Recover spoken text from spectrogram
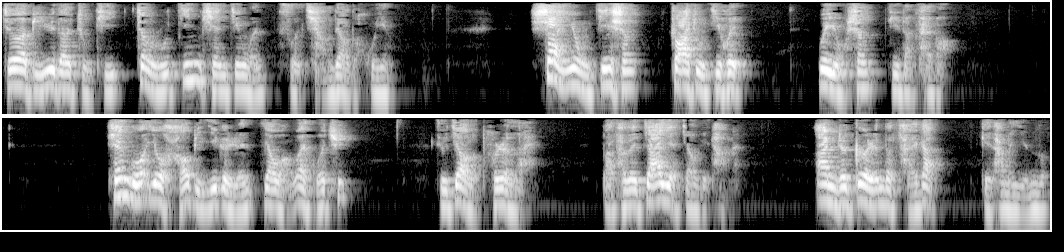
这比喻的主题正如今天经文所强调的呼应：善用今生，抓住机会，为永生积攒财宝。天国又好比一个人要往外国去。就叫了仆人来，把他的家业交给他们，按着个人的才干给他们银子，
